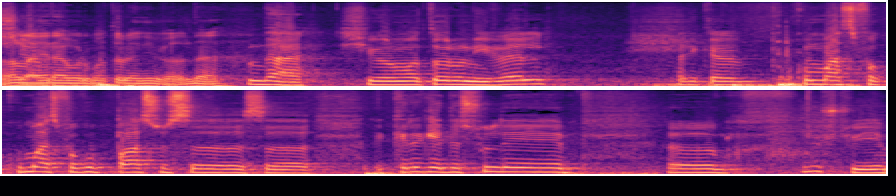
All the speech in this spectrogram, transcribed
ăla era următorul nivel, da. Da, și următorul nivel Adică cum ați, făcut, cum ați făcut pasul să, să... Cred că e destul de... Uh, nu știu, e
